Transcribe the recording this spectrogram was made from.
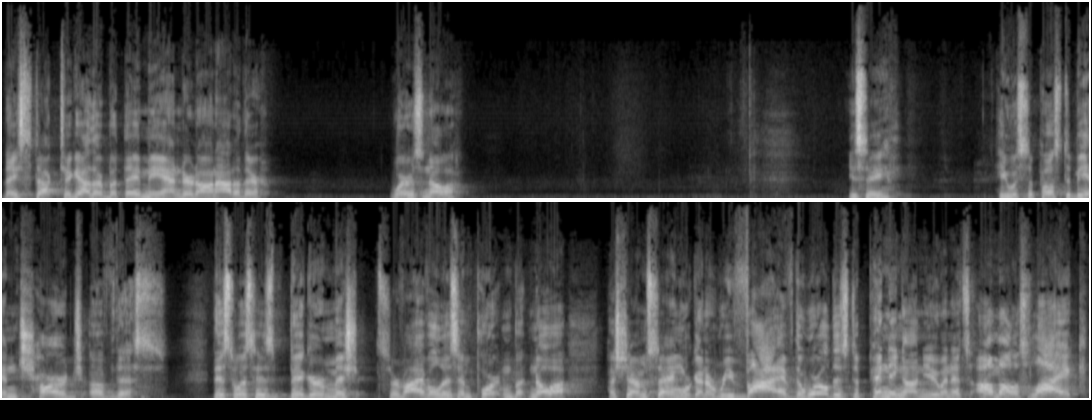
they stuck together, but they meandered on out of there. Where's Noah? You see, he was supposed to be in charge of this. This was his bigger mission. Survival is important, but Noah, Hashem saying, We're going to revive. The world is depending on you. And it's almost like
